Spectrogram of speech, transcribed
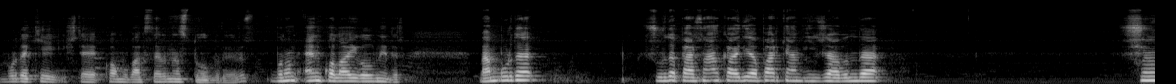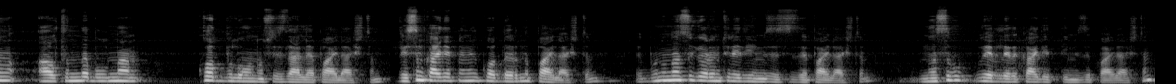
Buradaki işte combo box'ları nasıl dolduruyoruz? Bunun en kolay yolu nedir? Ben burada şurada personel kaydı yaparken icabında şunun altında bulunan kod bloğunu sizlerle paylaştım. Resim kaydetmenin kodlarını paylaştım. E, Bunu nasıl görüntülediğimizi size paylaştım. Nasıl bu verileri kaydettiğimizi paylaştım.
